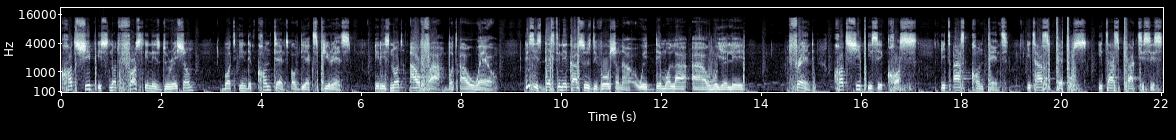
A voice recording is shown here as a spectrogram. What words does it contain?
Courtship is not first in its duration, but in the content of the experience. It is not how far, but how well. This is Destiny Capsules Devotional with Demola Awoyele. Friend, courtship is a course. It has content, it has purpose, it has practices.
